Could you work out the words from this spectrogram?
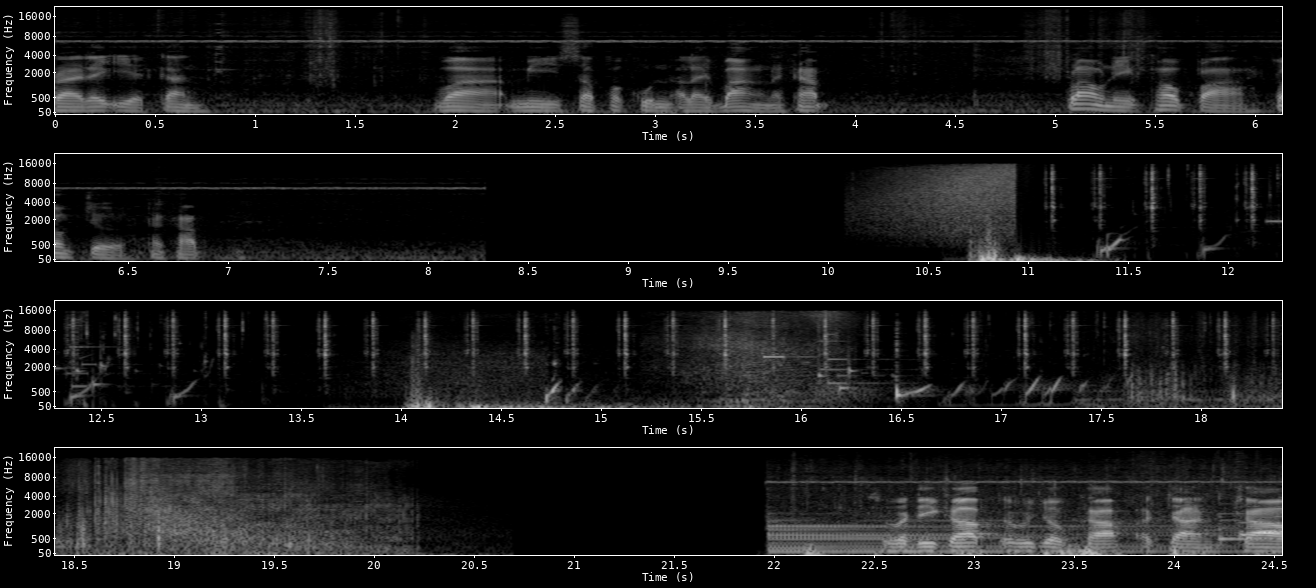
รายละเอียดกัน ว่ามีสรรพคุณอะไรบ้างนะครับเปล้านี่เข้าป่าต้องเจอนะครับสวัสดีครับท่านผู้ชมครับ อาจารย์ชาว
